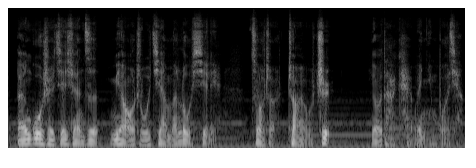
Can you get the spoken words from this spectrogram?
本故事节选自《妙珠见闻录》系列，作者赵有志，由大凯为您播讲。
